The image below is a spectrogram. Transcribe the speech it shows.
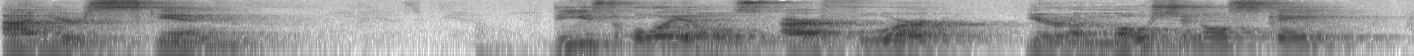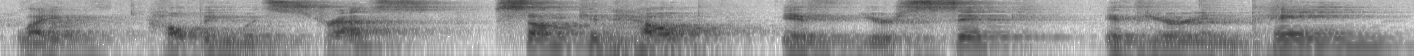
On your skin. These oils are for your emotional state, like helping with stress. Some can help if you're sick, if you're in pain.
